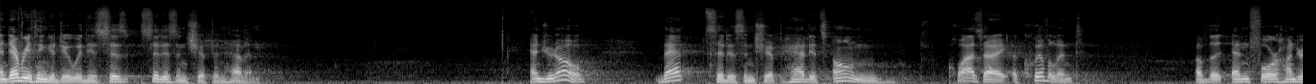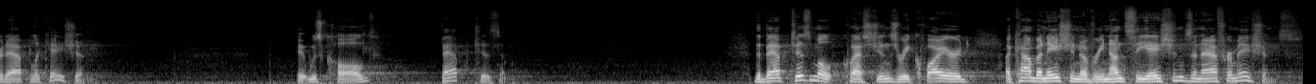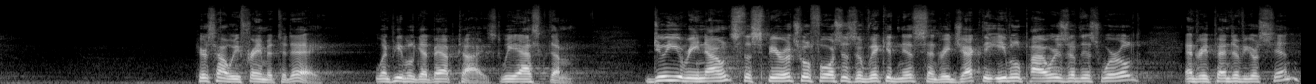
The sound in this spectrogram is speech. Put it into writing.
and everything to do with his citizenship in heaven. And you know, that citizenship had its own quasi equivalent of the N400 application. It was called baptism. The baptismal questions required a combination of renunciations and affirmations. Here's how we frame it today. When people get baptized, we ask them, do you renounce the spiritual forces of wickedness and reject the evil powers of this world and repent of your sin?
